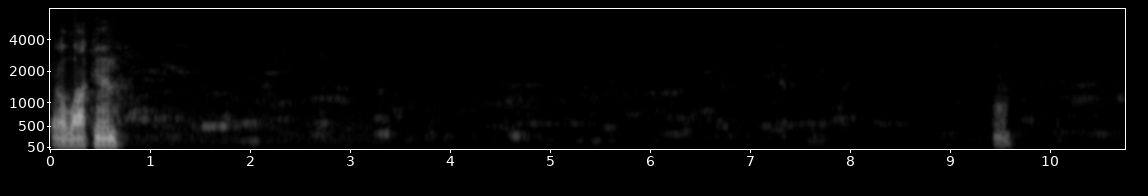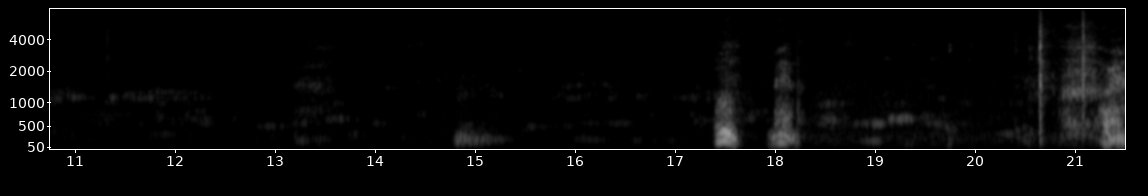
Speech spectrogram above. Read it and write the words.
gotta lock in. Ooh, man. All right.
